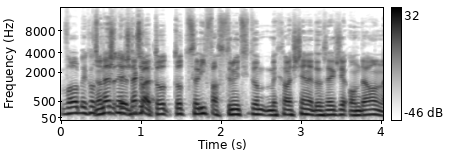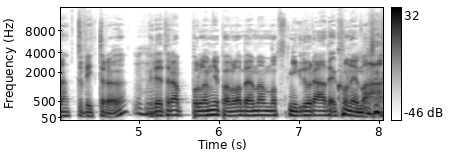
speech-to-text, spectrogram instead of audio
volil bych ho no ne, Takhle, to, to celý fascinující, to Michal ještě nedořekl, že on dal na Twitter, mm-hmm. kde teda podle mě Pavla Béma moc nikdo rád jako nemá,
